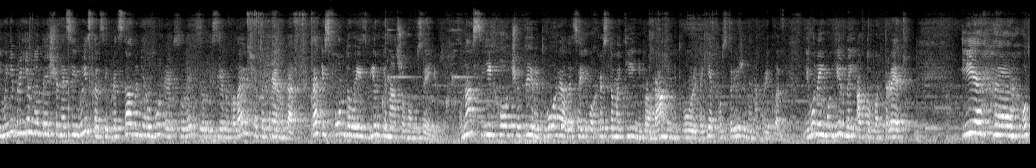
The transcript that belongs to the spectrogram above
І мені приємно те, що на цій виставці представлені роботи як з колекції Олексія Миколаївича Петренка, так і з фондової збірки нашого музею. У нас їх чотири твори, але це його хрестоматійні програмні твори, такі як пострижений, наприклад, його неймовірний автопортрет. І е, от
